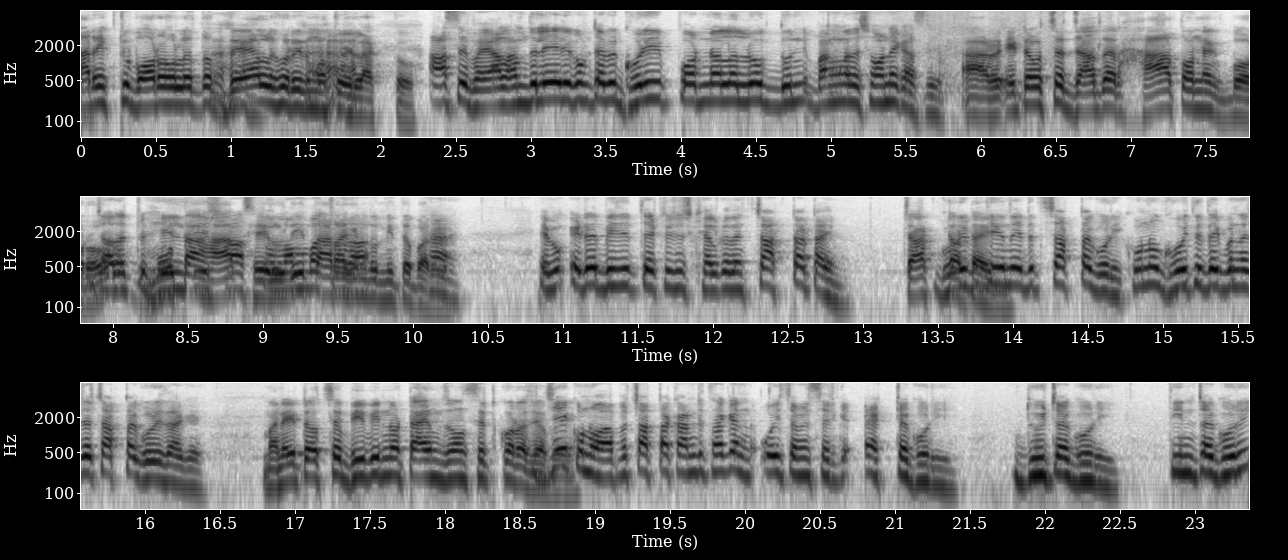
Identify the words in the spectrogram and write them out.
আর একটু বড় হলে তো দেয়াল ঘড়ির মতোই লাগতো। আছে ভাই আলহামদুলিল্লাহ এরকম টাইপের ঘড়ি পড়নালা লোক বাংলাদেশে অনেক আছে। আর এটা হচ্ছে যাদের হাত অনেক বড় যারা একটু হেলদি হাত হেলদি তারা কিন্তু নিতে পারে। হ্যাঁ। এবং এটার ভিতরে একটা জিনিস খেয়াল করেন চারটা টাইম চারটা টাইম এটা চারটা ঘড়ি। কোনো ঘড়িতে দেখবেন না যে চারটা ঘড়ি থাকে। মানে এটা হচ্ছে বিভিন্ন টাইম জোন সেট করা যাবে। যে কোনো আপনি চারটা কান্ট্রি থাকেন ওই টাইমে সেট একটা ঘড়ি দুইটা ঘড়ি তিনটা ঘড়ি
